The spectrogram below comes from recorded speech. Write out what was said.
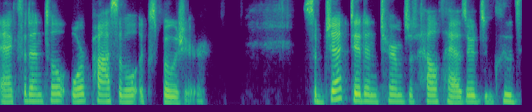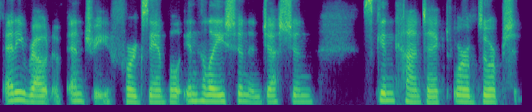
accidental or possible exposure. Subjected in terms of health hazards includes any route of entry, for example, inhalation, ingestion, skin contact, or absorption.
